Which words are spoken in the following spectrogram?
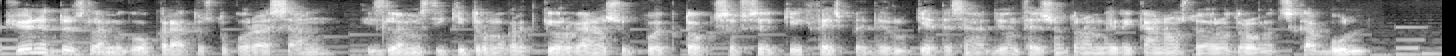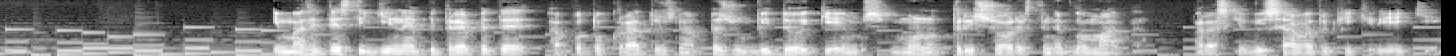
Ποιο είναι το Ισλαμικό κράτος του Κορασάν, η Ισλαμιστική τρομοκρατική οργάνωση που εκτόξευσε και χθες πέντε ρουκέτες εναντίον θέσεων των Αμερικανών στο αεροδρόμιο της Καμπούλ; Οι μαθητές στην Κίνα επιτρέπεται από το κράτος να παίζουν video games μόνο 3 ώρες την εβδομάδα, Παρασκευή, Σάββατο και Κυριακή.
